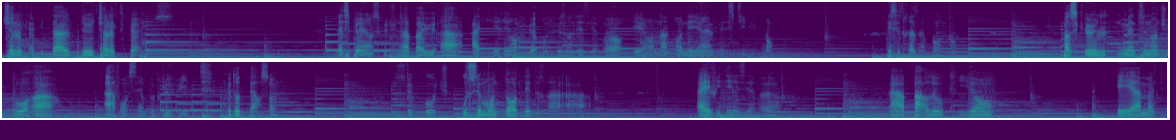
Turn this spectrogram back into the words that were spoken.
tu as le capital. Deux, tu as l'expérience l'expérience que tu n'as pas eu à acquérir en, faisant des erreurs et en, ayant investi du temps. Et c'est très important. Parce que maintenant, tu pourras avancer un peu plus vite que d'autres personnes. Ce coach ou ce mentor t'aidera à, à éviter les erreurs, à parler aux clients et à maintenir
